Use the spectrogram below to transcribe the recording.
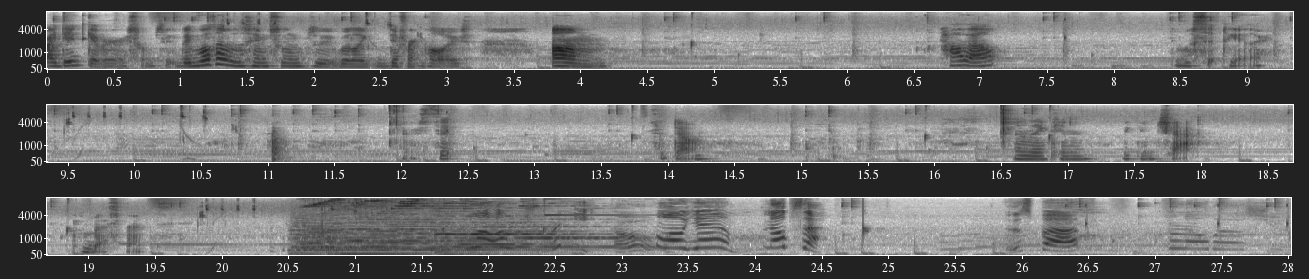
I did give her a swimsuit. They both have the same swimsuit but like different colors. Um how about we'll sit together. Here, sit. Sit down and they can we can chat. Become best friends. Hello. Oh. Hello, yam. Nopsa. This spot. No, but shoot.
